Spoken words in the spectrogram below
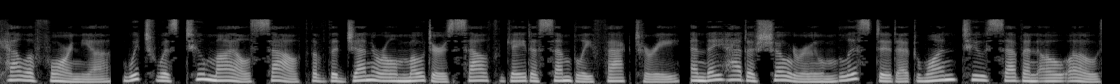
California, which was two miles south of the General Motors South Gate Assembly Factory, and they had a showroom listed at 12700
